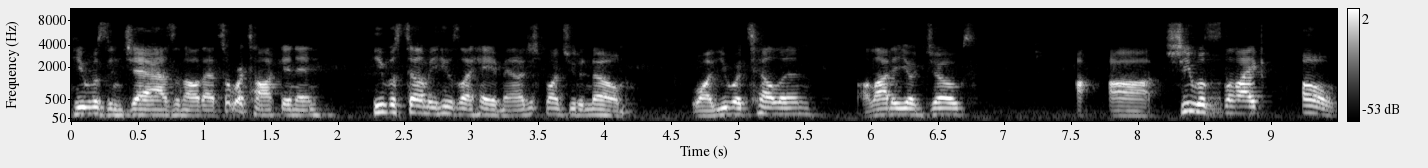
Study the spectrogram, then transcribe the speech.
he was in jazz and all that. So we're talking, and he was telling me he was like, "Hey, man, I just want you to know, while you were telling a lot of your jokes, uh, uh, she was like, oh,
